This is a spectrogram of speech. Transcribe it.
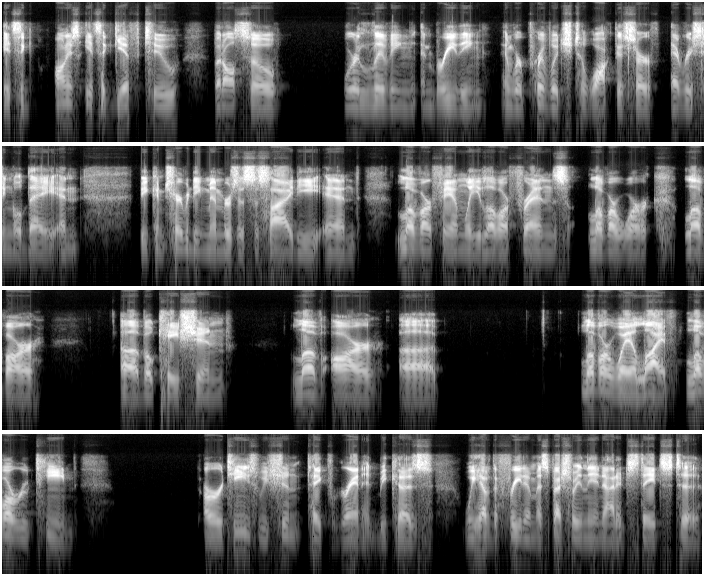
it's a honest it's a gift too but also we're living and breathing and we're privileged to walk this earth every single day and be contributing members of society and love our family love our friends love our work love our uh, vocation love our uh, love our way of life love our routine our routines we shouldn't take for granted because we have the freedom especially in the united states to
